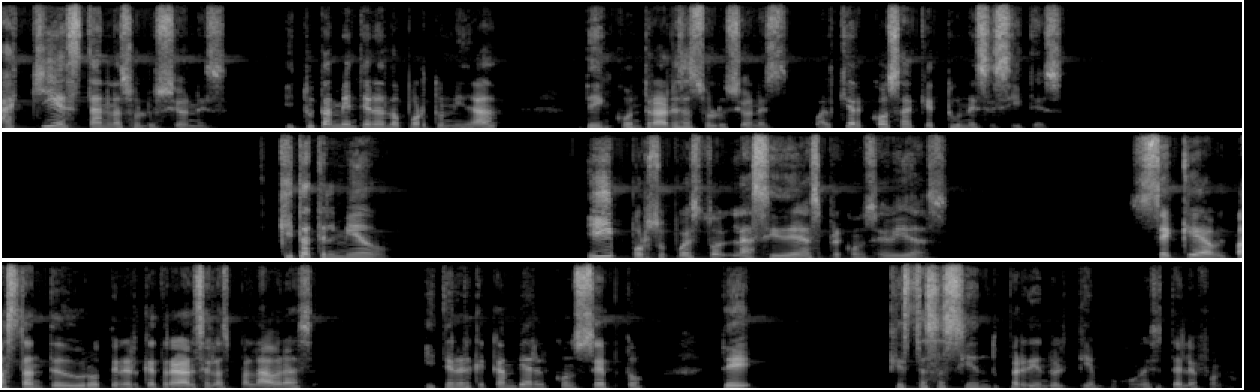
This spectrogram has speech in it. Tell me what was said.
Aquí están las soluciones y tú también tienes la oportunidad de encontrar esas soluciones, cualquier cosa que tú necesites. Quítate el miedo, y, por supuesto, las ideas preconcebidas. Sé que es bastante duro tener que tragarse las palabras y tener que cambiar el concepto de qué estás haciendo perdiendo el tiempo con ese teléfono.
